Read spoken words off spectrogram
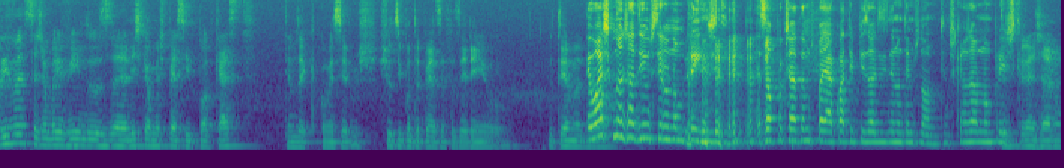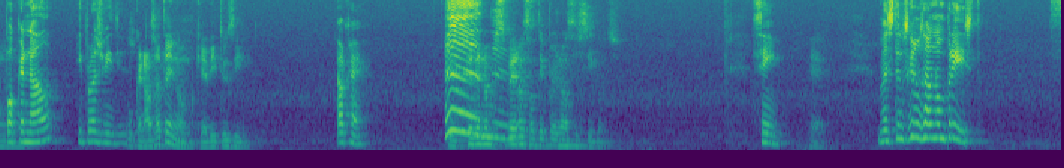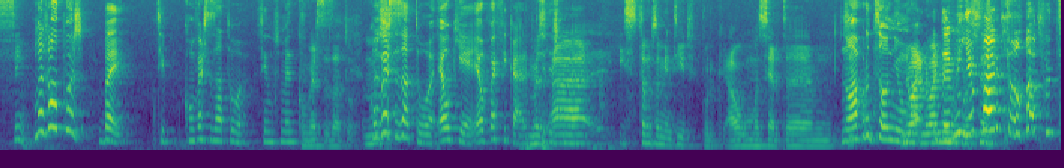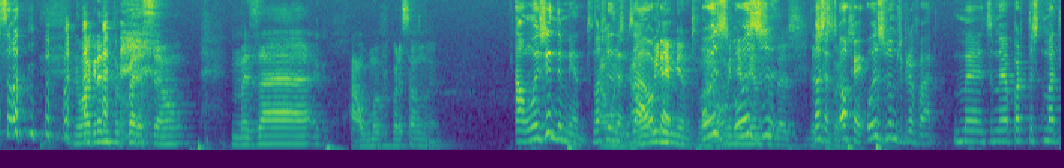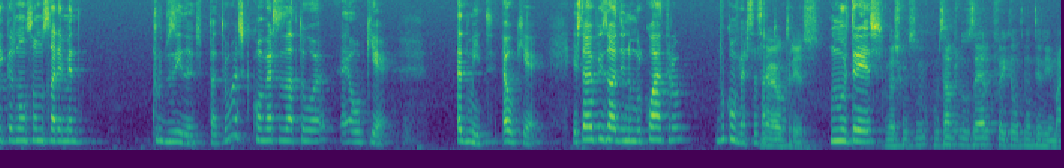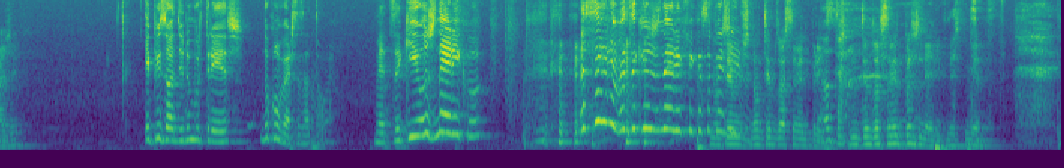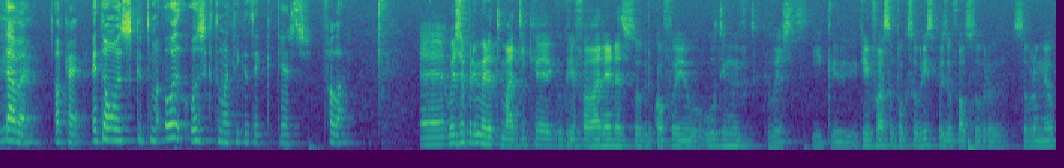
viva, sejam bem-vindos a Diz que é uma espécie de podcast. Temos é que convencer os chutes e pontapés a fazerem o, o tema. Eu acho que nós já devíamos ter um nome para isto. é só porque já estamos para aí há quatro episódios e ainda não temos nome. Temos que arranjar um nome para Temos isto. que arranjar um. Para o canal e para os vídeos. O canal já tem nome, que é D2Z. Ok. Se ainda não perceberam, são tipo as nossas siglas. Sim. É. Mas temos que arranjar um nome para isto. Sim. Mas vale depois. Bem, tipo, conversas à toa. Simplesmente. Conversas à toa. Mas- Conversas à toa. É o que é. É o que vai ficar. Mas há. Isso estamos a mentir, porque há uma certa. hum, Não há produção nenhuma. Não há- não há da minha produção. parte não há produção nenhuma. Não há grande preparação, mas há, há alguma preparação, não é? Há um agendamento. Nós há um, fazemos. há ah, um ok. alinhamento, vá, Hoje- um alinhamento hoje- das, das Nós ok, hoje vamos gravar, mas a maior parte das temáticas não são necessariamente produzidas. Portanto, eu acho que conversas à toa é o que é. Admite, é o que é. Este é o episódio número 4 do Conversas à Não, é toa. o 3. Número 3, Nós come- começámos no zero, que foi aquele que não teve imagem. episódio número 3 do Conversas à toa. Metes Ok. aqui um genérico. A sério, metes aqui um genérico, fica Não super temos, giro. não temos orçamento para Não isso. Não temos orçamento para genérico neste momento. Está bem, ok. Então hoje que, tema- ho- hoje que temáticas é que queres falar? Eh, hoje a primeira temática que eu queria falar era sobre qual foi o, o último livro que leste e que eu queria que falasse um pouco sobre isso, depois eu falo sobre, o- sobre o meu.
